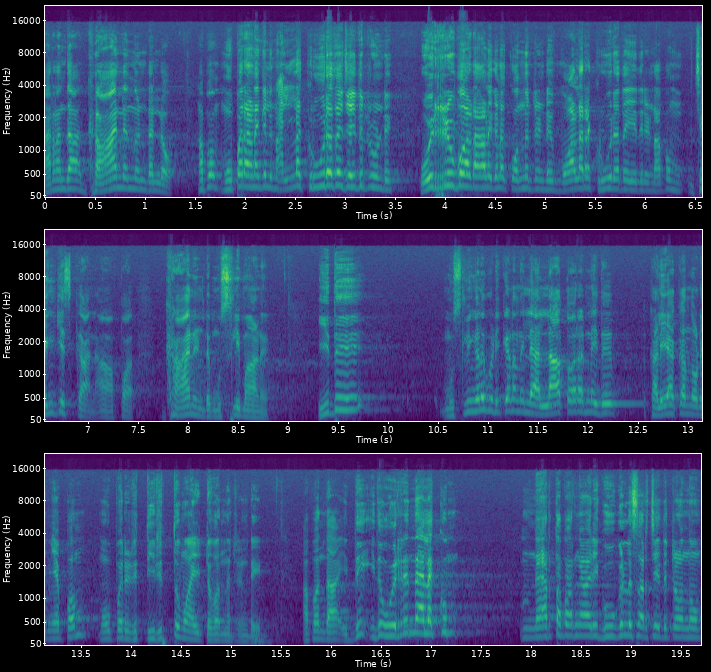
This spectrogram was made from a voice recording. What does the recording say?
കാരണം എന്താ? ഖാൻ എന്നുണ്ടല്ലോ. അപ്പം മൂപ്പരാണെങ്കിൽ നല്ല ക്രൂരത ചെയ്തിട്ടുണ്ട്. ഒരുപാട് ആളുകളെ കൊന്നിട്ടുണ്ട്. വളരെ ക്രൂരത ചെയ്തിട്ടുണ്ട്. അപ്പം ചെങ്കിസ് ഖാൻ ആ അപ്പം ഖാൻ ഉണ്ട് മുസ്ലിമാണ്. ഇത് മുസ്ലിങ്ങൾ പിടിക്കണമെന്നില്ല. അല്ലാത്തവരെന്നെ ഇത് കളിയാക്കാൻ തുടങ്ങിയപ്പം മൂപ്പരൊരു തിരുത്തുമായിട്ട് വന്നിട്ടുണ്ട്. അപ്പം എന്താ ഇത് ഇത് ഒരു നിലക്കും നേരത്തെ പറഞ്ഞ മാതിരി ഗൂഗിളിൽ സെർച്ച് ചെയ്തിട്ടൊന്നും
